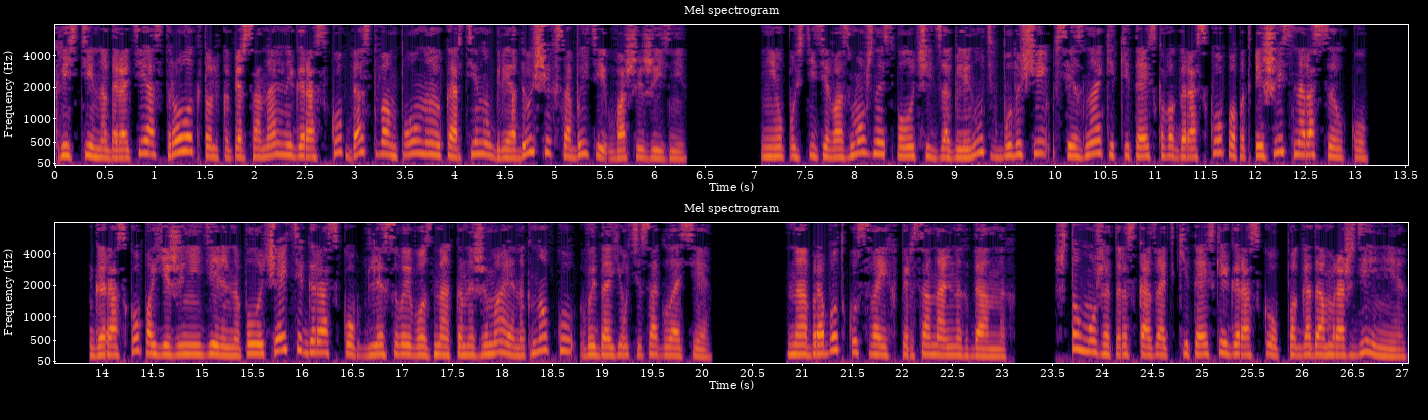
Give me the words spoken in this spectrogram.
Кристина Дороти Астролог только персональный гороскоп даст вам полную картину грядущих событий в вашей жизни. Не упустите возможность получить заглянуть в будущее все знаки китайского гороскопа подпишись на рассылку. Гороскопа еженедельно получайте гороскоп для своего знака нажимая на кнопку «Вы даете согласие» на обработку своих персональных данных. Что может рассказать китайский гороскоп по годам рождения?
